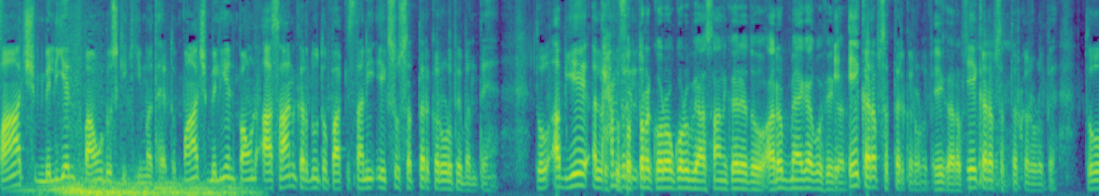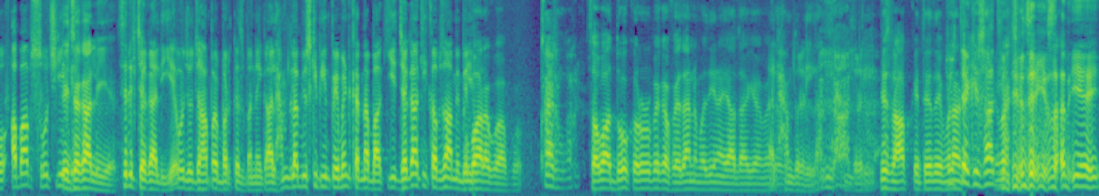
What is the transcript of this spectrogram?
पाँच मिलियन पाउंड उसकी कीमत है तो पाँच मिलियन पाउंड आसान कर दूँ तो पाकिस्तानी एक सौ सत्तर करोड़ रुपये बनते हैं। तो अब ये अल्हम्दुलिल्लाह सत्तर करोड़ करोड़ भी आसान करे तो अरब में आएगा कोई फिगर एक अरब सत्तर करोड़ रुपए। एक अरब एक अरब सत्तर करोड़ रुपए। तो अब आप सोचिए जगह ली है। सिर्फ़ जगह ली है वो जो जहाँ पर बरकस बनेगा। अल्हम्दुलिल्लाह भी उसकी पेमेंट करना बाकी है जगह की कब्जा में मुबारक हो आपको सवा दो करोड़ रुपए का फैजान मदीना याद आ गया अल्हम्दुलिल्लाह। जिसमें आप कहते थे जूते के साथ जूते के साथ ये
